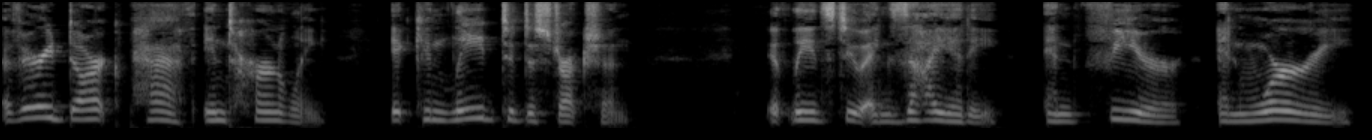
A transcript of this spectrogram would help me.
a very dark path internally. It can lead to destruction. It leads to anxiety and fear and worry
